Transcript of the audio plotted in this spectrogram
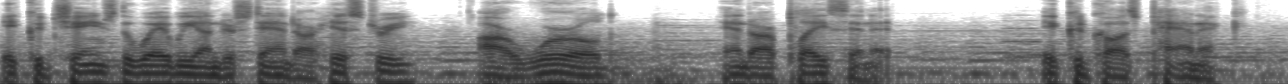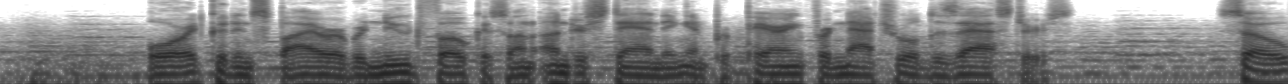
It could change the way we understand our history, our world, and our place in it. It could cause panic. Or it could inspire a renewed focus on understanding and preparing for natural disasters. So,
